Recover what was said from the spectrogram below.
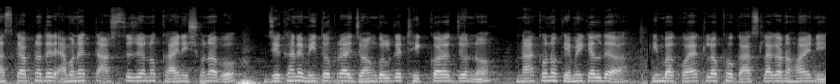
আজকে আপনাদের এমন একটা আশ্চর্যজনক কাহিনী শোনাবো, যেখানে মৃতপ্রায় জঙ্গলকে ঠিক করার জন্য না কোনো কেমিক্যাল দেওয়া কিংবা কয়েক লক্ষ গাছ লাগানো হয়নি,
